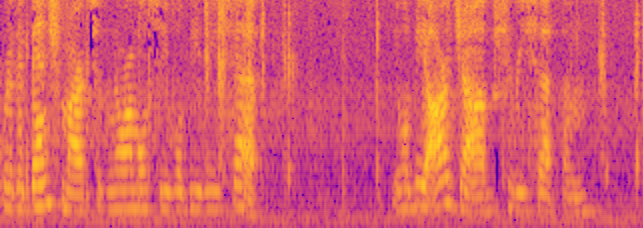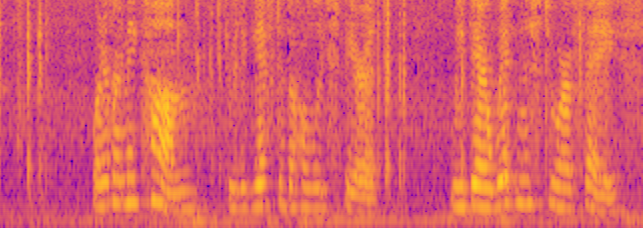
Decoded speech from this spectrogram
where the benchmarks of normalcy will be reset. It will be our job to reset them. Whatever may come through the gift of the Holy Spirit, we bear witness to our faith,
